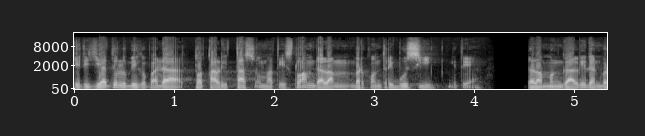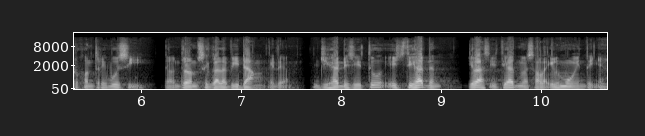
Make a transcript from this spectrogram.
jadi jihad itu lebih kepada totalitas umat Islam dalam berkontribusi gitu ya dalam menggali dan berkontribusi dalam segala bidang gitu. Jihad di situ ijtihad dan jelas ijtihad masalah ilmu intinya.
